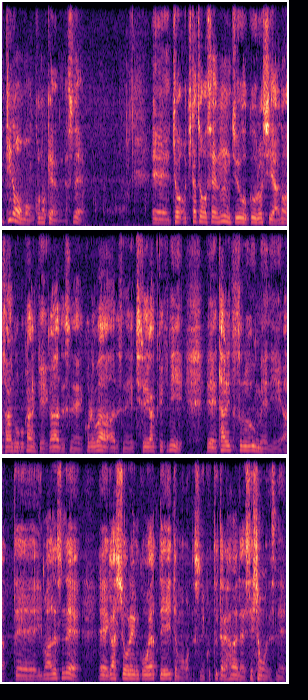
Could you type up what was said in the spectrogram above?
昨日もこの件ですね、えー北朝鮮、中国、ロシアの三国関係がですね、これはですね、地政学的に、えー対立する運命にあって、今ですね、えー合唱連行をやっていてもですね、くっついたり離れたりしていてもですね、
